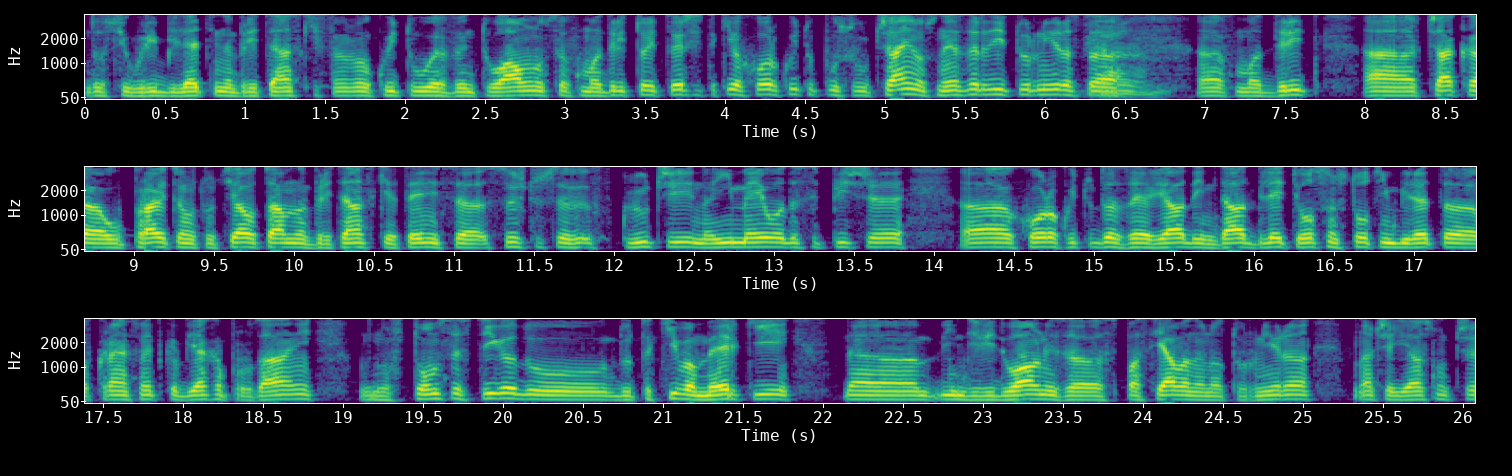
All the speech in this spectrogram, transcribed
да осигури билети на британски фенове, които евентуално са в Мадрид. Той търси такива хора, които по случайност, не заради турнира са да, да. в Мадрид. А, чака управителното тяло там на британския тенис. Също се включи на имейла да се пише а, хора, които да заявяват да им дават билети. 800 билета в крайна сметка бяха продадени, но щом се стига до, до такива мерки, а, индивидуални за спасяване на турнира, значи е ясно, че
